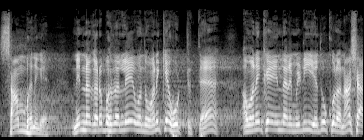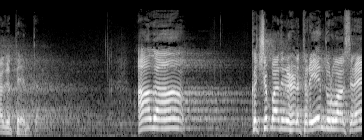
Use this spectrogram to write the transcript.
ಸಾಂಬನಿಗೆ, ನಿನ್ನ ಗರ್ಭದಲ್ಲೇ ಒಂದು ಒನಕೆ ಹುಟ್ಟುತ್ತೆ ನಮ್ಮ ಇಡೀ ಯದುಕುಲ ನಾಶ ಆಗುತ್ತೆ ಅಂತ. ಆಗ ಕಶ್ಯಪಾದಿಗಳು ಹೇಳ್ತಾರೆ, ಏನು ದುರ್ವಾಸನೆ?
